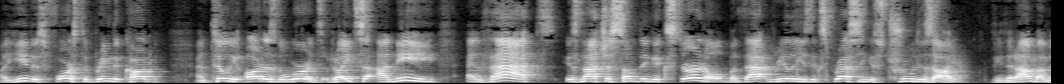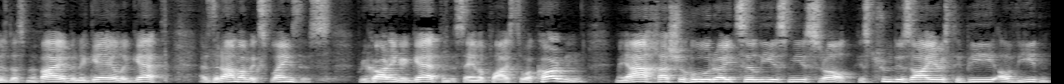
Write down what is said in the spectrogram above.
A yid is forced to bring the korban until he utters the words "Reitza ani," and that is not just something external, but that really is expressing his true desire. As the Rambam explains this regarding a get, and the same applies to a korban. His true desire is to be of Yidden.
